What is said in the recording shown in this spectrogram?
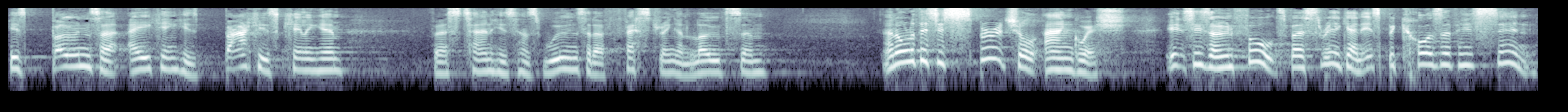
His bones are aching, his back is killing him. Verse 10, he has wounds that are festering and loathsome. And all of this is spiritual anguish. It's his own fault. Verse 3 again, it's because of his sin.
